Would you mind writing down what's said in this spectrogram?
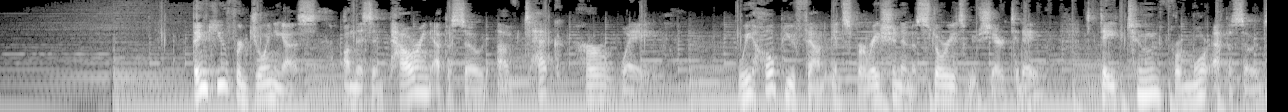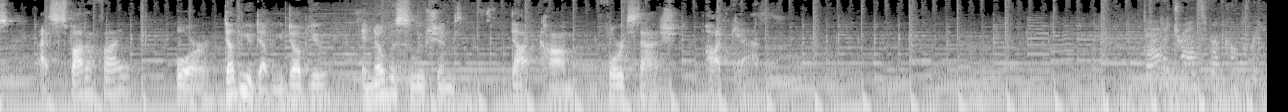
Thank you for joining us on this empowering episode of Tech Her Way. We hope you found inspiration in the stories we've shared today. Stay tuned for more episodes at Spotify or www.innovasolutions.com forward slash podcast. Data transfer complete.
